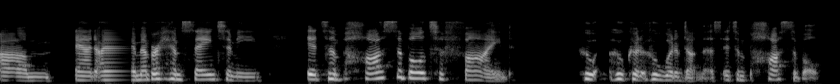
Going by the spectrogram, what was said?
um, and i remember him saying to me it's impossible to find who who could who would have done this. It's impossible.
